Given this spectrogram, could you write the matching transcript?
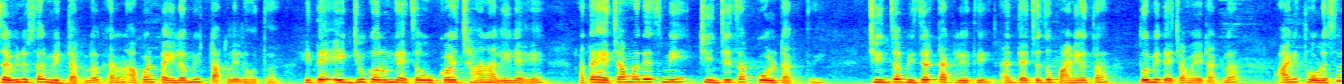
चवीनुसार मीठ टाकलं कारण आपण पहिलं मीठ टाकलेलं होतं. इथे एक जीव करून घ्यायचं उकळ छान आलेली आहे. आता ह्याच्यामध्येच मी चिंचेचा कोल टाकते चिंच भिजत टाकली होती आणि त्याचा जो पाणी होता तो मी त्याच्यामध्ये टाकला आणि थोडंसं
